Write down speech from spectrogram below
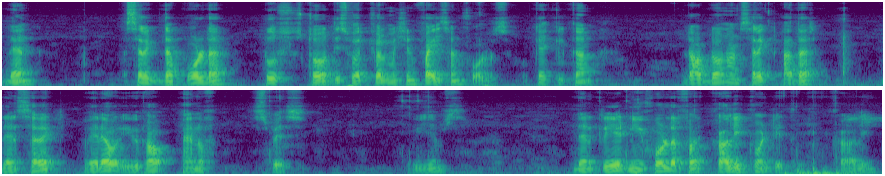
then select the folder to store this virtual machine files and folders okay? Click on drop down and select other then select wherever you have enough space. Vms then create new folder for kali 23 kali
